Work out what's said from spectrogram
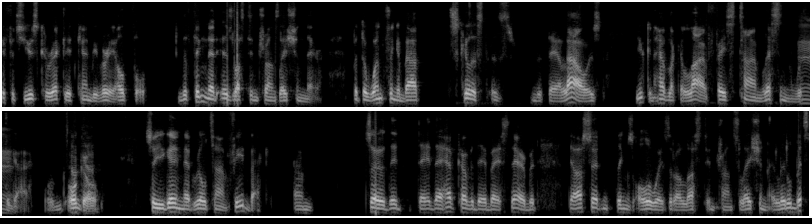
if it's used correctly, it can be very helpful. The thing that is lost in translation there, but the one thing about Skillest is that they allow is you can have like a live FaceTime lesson with mm. the guy or, or okay. girl, so you're getting that real time feedback. Um, so they, they they have covered their base there, but there are certain things always that are lost in translation a little bit.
